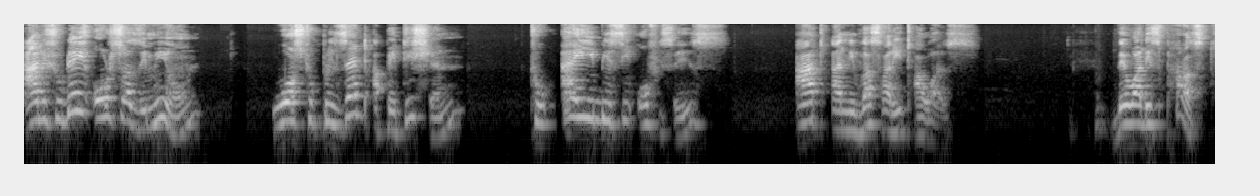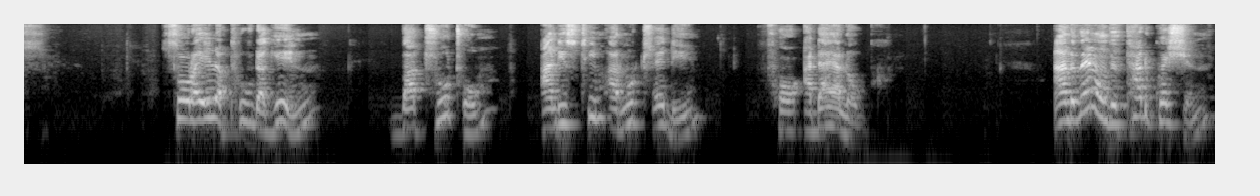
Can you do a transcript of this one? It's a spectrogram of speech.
And today also Azimio was to present a petition to IEBC offices at anniversary towers. They were dispersed. So Raila proved again that Ruto and his team are not ready for a dialogue. And then on the third question,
